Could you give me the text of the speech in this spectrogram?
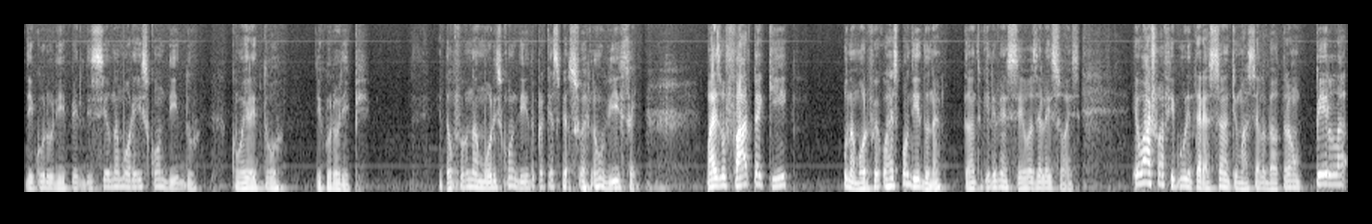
de Cururipe. Ele disse, eu namorei escondido com o eleitor de Cururipe. Então foi um namoro escondido para que as pessoas não vissem. Mas o fato é que o namoro foi correspondido, né? Tanto que ele venceu as eleições. Eu acho uma figura interessante o Marcelo Beltrão pela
